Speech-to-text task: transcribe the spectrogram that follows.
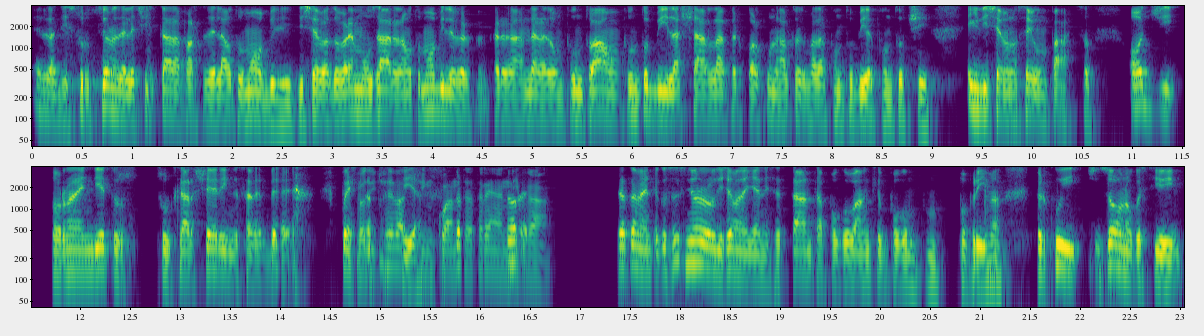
la distruzione delle città da parte delle automobili, diceva dovremmo usare l'automobile per, per, andare da un punto A a un punto B, lasciarla per qualcun altro che va dal punto B al punto C e gli dicevano sei un pazzo. Oggi tornare indietro sul car sharing sarebbe questa. Lo diceva pazzia. 53 anni fa. Esattamente, questo signore lo diceva negli anni 70, poco, anche un po', un po', prima, per cui ci sono questi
